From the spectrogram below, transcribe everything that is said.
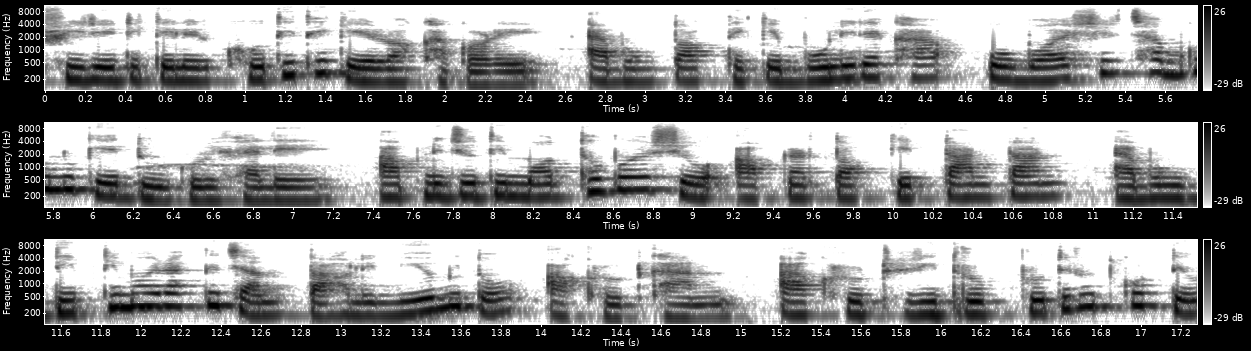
ফ্রি রেডিকেলের ক্ষতি থেকে রক্ষা করে এবং ত্বক থেকে বলিরেখা ও বয়সের ছাপগুলোকে দূর করে ফেলে। আপনি যদি মধ্য বয়সেও আপনার ত্বককে টান টান এবং দীপ্তিময় রাখতে চান, তাহলে নিয়মিত আখরোট খান। আখরোট হৃদরোগ প্রতিরোধ করতেও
